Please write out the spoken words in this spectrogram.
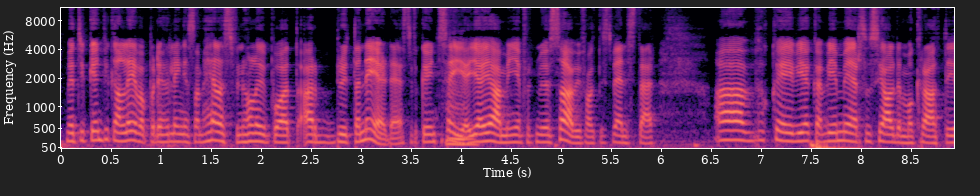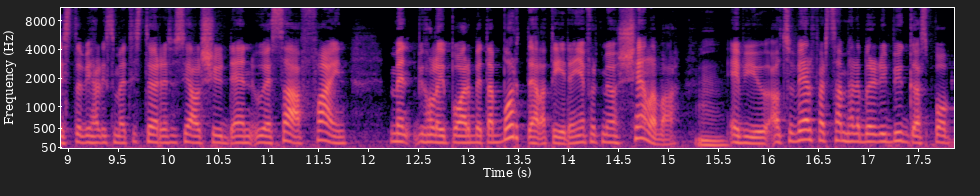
Men jag tycker inte vi kan leva på det hur länge som helst, för nu håller vi på att bryta ner det. Så vi kan ju inte säga, Mm. ja, ja, men jämfört med USA är vi faktiskt vänster. Uh, Okej, vi, är, vi är mer socialdemokratiskt och vi har liksom ett större socialt skydd än USA, fine. Men vi håller ju på att arbeta bort det hela tiden. Jämfört med oss själva Mm. är vi ju... Alltså välfärdssamhället började byggas på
